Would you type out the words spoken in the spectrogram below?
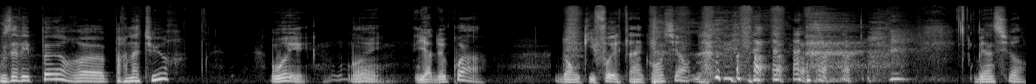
Vous avez peur euh, par nature? Oui, oui, il y a de quoi. Donc il faut être inconscient. bien sûr,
